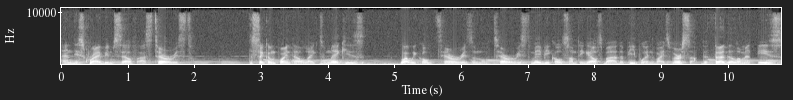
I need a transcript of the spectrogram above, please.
and describe himself as terrorist the second point I would like to make is what we call terrorism or terrorist may be called something else by other people and vice versa. The third element is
